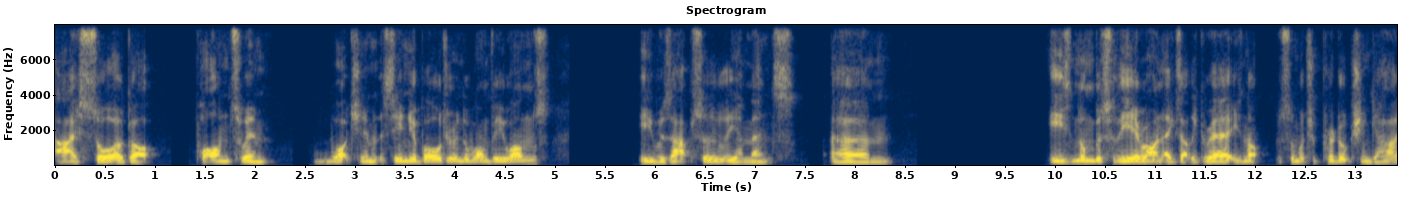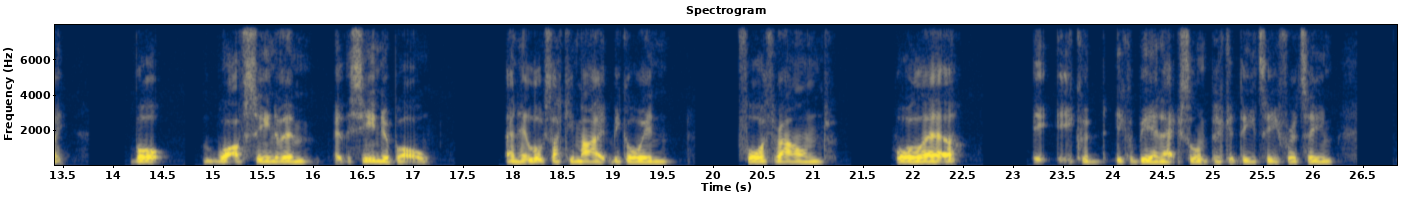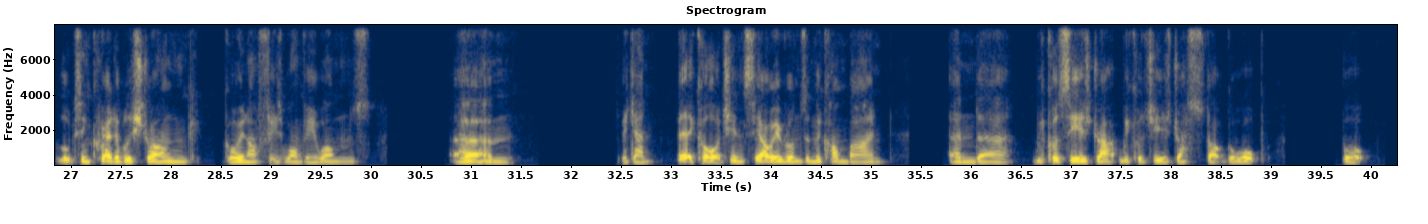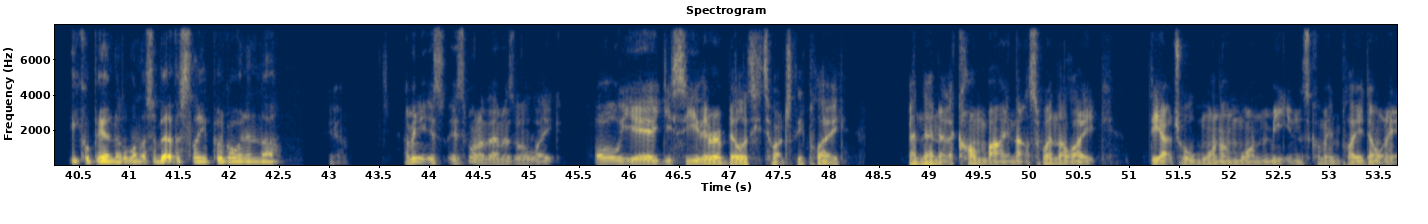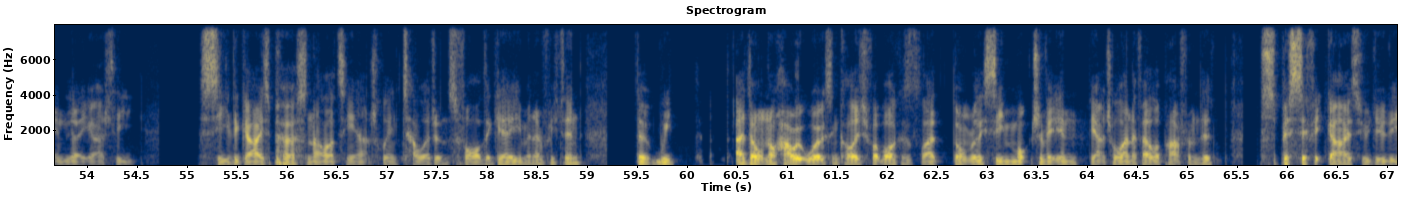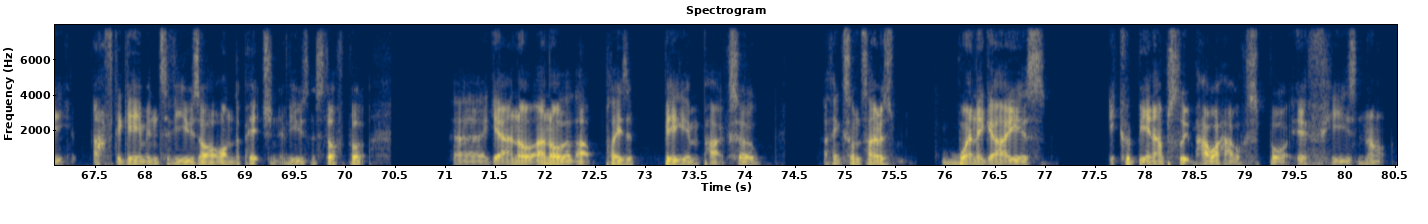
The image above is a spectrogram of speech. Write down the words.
I sort of got put onto him watching him at the Senior Bowl during the one v ones. He was absolutely immense. Um, his numbers for the year aren't exactly great. He's not so much a production guy, but what I've seen of him at the Senior Bowl, and it looks like he might be going fourth round or later. He, could he could be an excellent pick at DT for a team. Looks incredibly strong going off his one v ones. Um, again, bit of coaching, see how he runs in the combine, and uh, we could see his draft. We could see his draft stock go up, but he could be another one that's a bit of a sleeper going in there. Yeah, I mean it's it's one of them as well. Like all year, you see their ability to actually play, and then at the combine, that's when the like the actual one-on-one meetings come in play, don't it? And like actually see the guy's personality and actual intelligence for the game and everything that we I don't know how it works in college football because I don't really see much of it in the actual NFL apart from the specific guys who do the after game interviews or on the pitch interviews and stuff. But uh, yeah, I know I know that that plays a big impact. So I think sometimes when a guy is, it could be an absolute powerhouse, but if he's not,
